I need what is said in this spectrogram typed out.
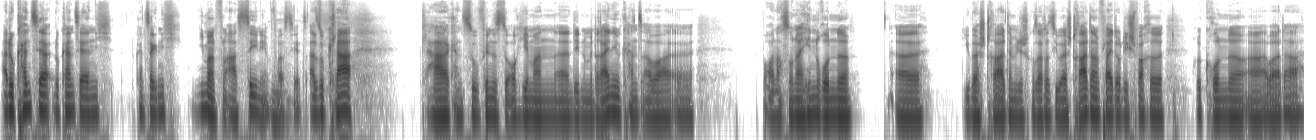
ah, du kannst ja, du kannst ja nicht, du kannst ja nicht niemand von ASC nehmen fast jetzt. Also klar, klar kannst du, findest du auch jemanden, äh, den du mit reinnehmen kannst, aber äh, boah, nach so einer Hinrunde, äh, die überstrahlt dann, wie du schon gesagt hast, die überstrahlt dann vielleicht auch die schwache Rückrunde, äh, aber da,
